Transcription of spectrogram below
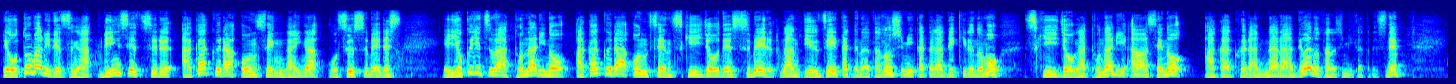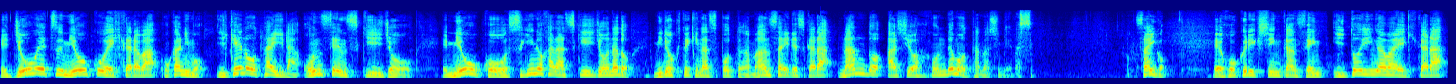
で、お泊まりですが隣接する赤倉温泉街がおすすめです。え翌日は隣の赤倉温泉スキー場で滑るなんていう贅沢な楽しみ方ができるのもスキー場が隣り合わせの赤倉ならではの楽しみ方ですね。え上越妙高駅からは他にも池の平温泉スキー場、え妙高杉野原スキー場など魅力的なスポットが満載ですから何度足を運んでも楽しめます。最後、え北陸新幹線糸魚川駅から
